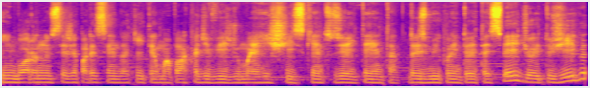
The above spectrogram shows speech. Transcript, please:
e embora não esteja aparecendo aqui, tem uma placa de vídeo, uma RX 580 2048 SP de 8 GB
